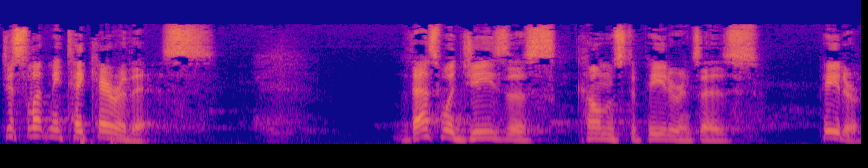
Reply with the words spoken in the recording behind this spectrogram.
Just let me take care of this. That's what Jesus comes to Peter and says, Peter,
